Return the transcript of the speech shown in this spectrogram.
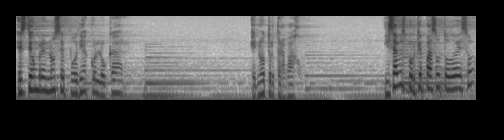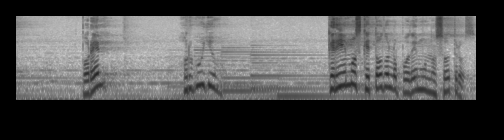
este hombre no se podía colocar en otro trabajo. ¿Y sabes por qué pasó todo eso? Por él, orgullo. Creemos que todo lo podemos nosotros.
